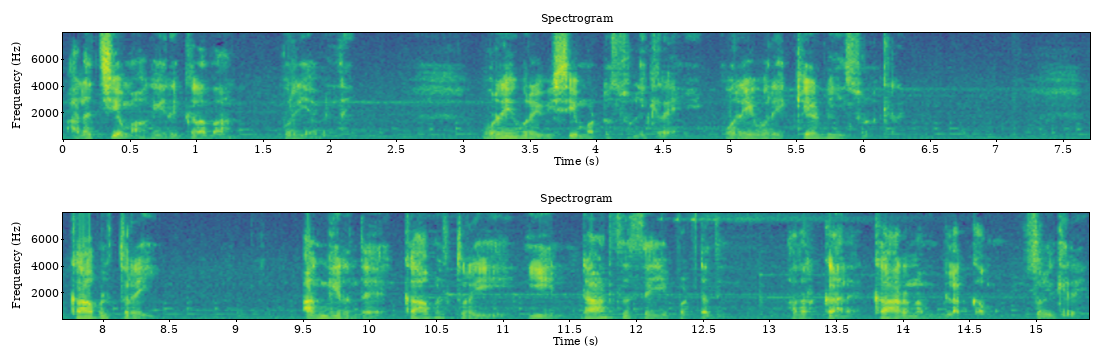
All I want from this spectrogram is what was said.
அலட்சியமாக இருக்கிறதான் புரியவில்லை. ஒரே ஒரு விஷயம் மட்டும் சொல்லிக்கிறேன் ஒரே ஒரே கேள்வியை சொல்கிறேன். காவல்துறை அங்கிருந்த காவல்துறையை ஏன் டான்ஸ் செய்யப்பட்டது? அதற்கான காரணம் விளக்கமும் சொல்கிறேன்.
